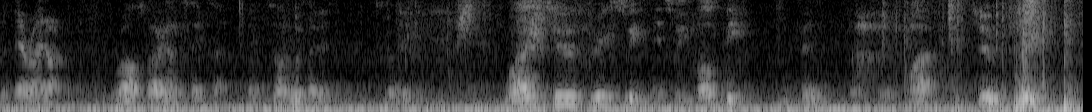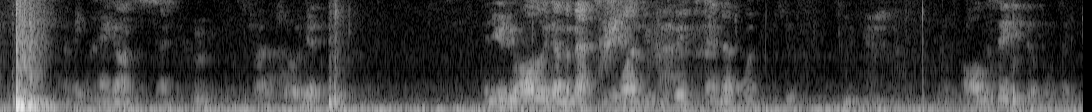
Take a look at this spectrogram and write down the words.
with their right arm. We're all starting on the same side. Okay? So it looks like this. One, two, three, sweep. And sweep both feet. Ready? One, two, three. Hang on. Okay? So again. And you're gonna do all the way down the mat. So you do one, two, three, stand up, One, two, three. All the safety drills. One second.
